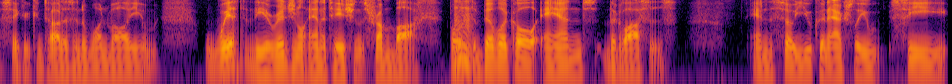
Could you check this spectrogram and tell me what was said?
sacred cantatas, into one volume with the original annotations from Bach, both the biblical and the glosses. And so you can actually see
